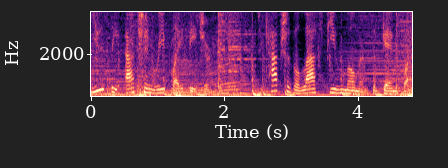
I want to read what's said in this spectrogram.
use the Action Replay feature capture the last few moments of gameplay.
